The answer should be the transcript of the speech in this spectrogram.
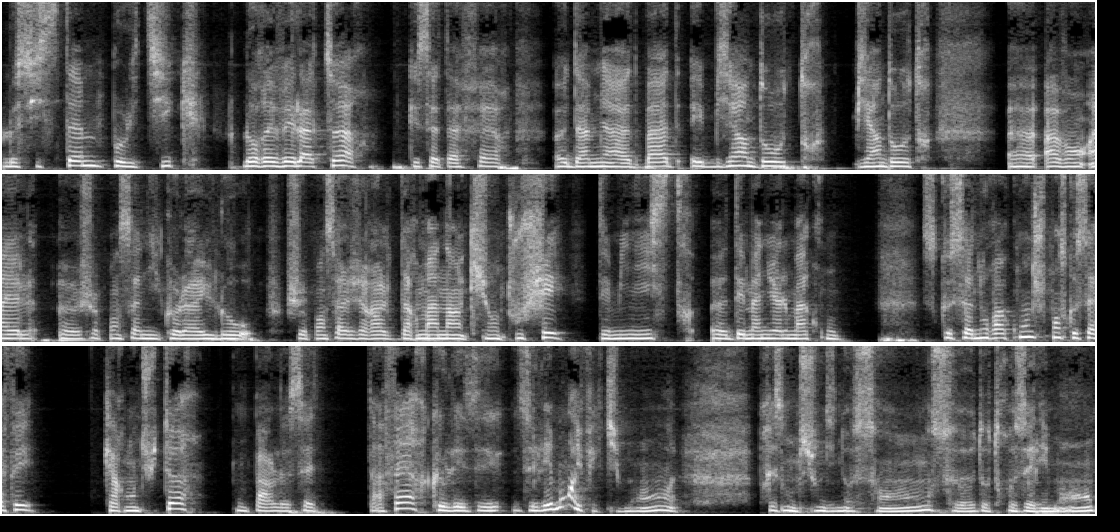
le système politique, le révélateur qu'est cette affaire euh, Damien Abad et bien d'autres, bien d'autres. Euh, avant elle, euh, je pense à Nicolas Hulot, je pense à Gérald Darmanin, qui ont touché des ministres d'Emmanuel Macron. Ce que ça nous raconte, je pense que ça fait 48 heures qu'on parle de cette affaire que les éléments, effectivement, présomption d'innocence, euh, d'autres éléments,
